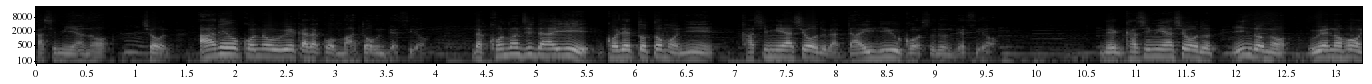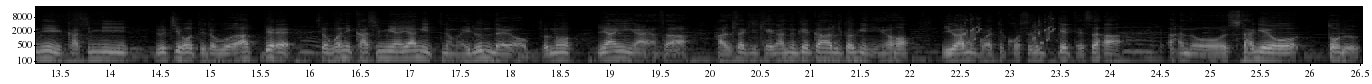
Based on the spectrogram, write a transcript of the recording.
カシミヤのショール、あれをこの上からこうまとうんですよ。だこの時代これとともにカシミヤショールが大流行するんですよ。でカシミヤショールインドの上の方にカシミール地方っていうとこがあって、そこにカシミヤヤギっていうのがいるんだよ。そのヤギがさ春先毛が抜け変わる時によ岩にこうやってこすりつけてさ、あの下着を取る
